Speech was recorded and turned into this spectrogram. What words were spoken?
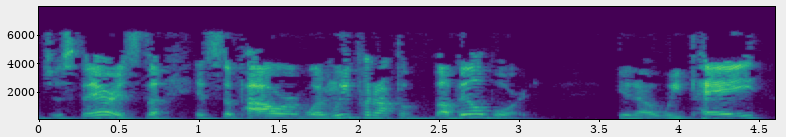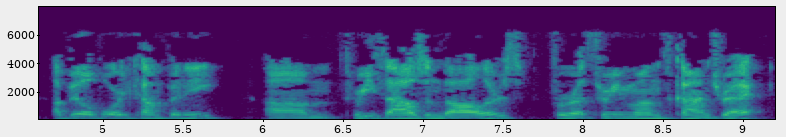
just there. It's the it's the power when we put up a, a billboard you know, we pay a billboard company um, three thousand dollars for a three month contract,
